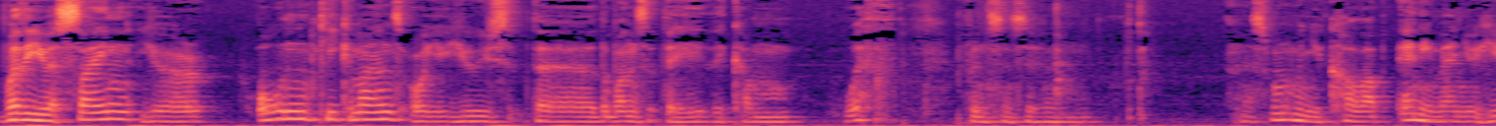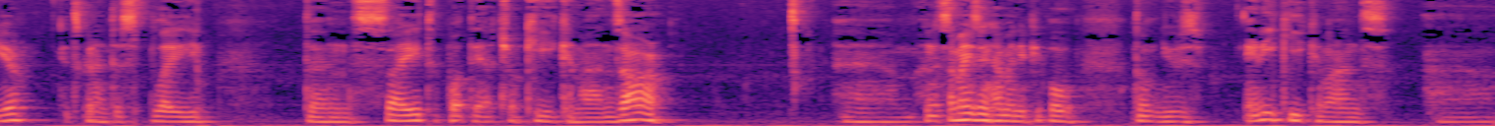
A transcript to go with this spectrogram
Whether you assign your own key commands or you use the, the ones that they, they come with. For instance, in, in this one, when you call up any menu here, it's going to display down the side what the actual key commands are. Um, and it's amazing how many people don't use any key commands. Uh,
